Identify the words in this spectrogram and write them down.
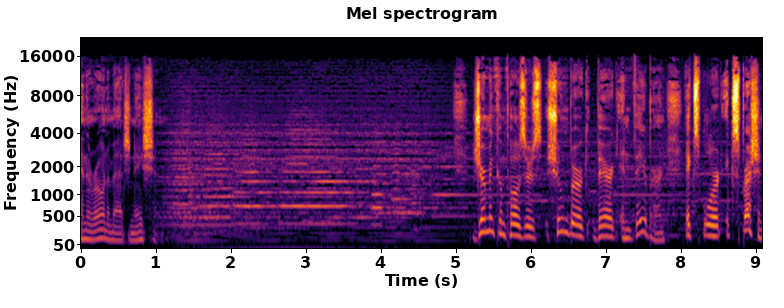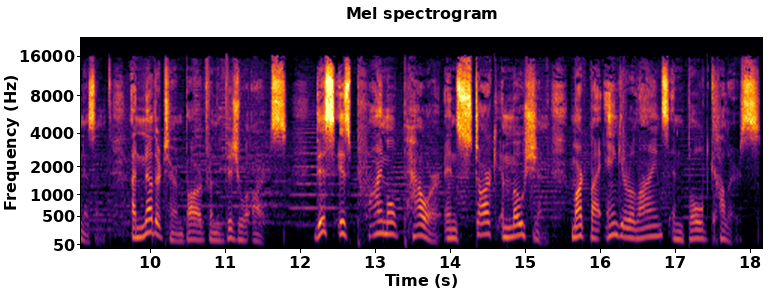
and their own imagination. German composers Schoenberg, Berg, and Webern explored Expressionism, another term borrowed from the visual arts. This is primal power and stark emotion, marked by angular lines and bold colors.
